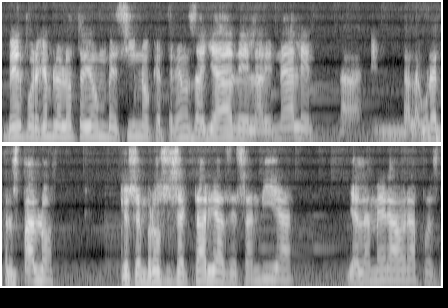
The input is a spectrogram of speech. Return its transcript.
ver, por ejemplo, el otro día un vecino que tenemos allá del Arenal en la, en la Laguna de Tres Palos, que sembró sus hectáreas de sandía y a la mera hora pues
